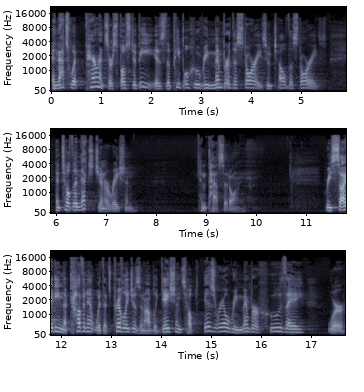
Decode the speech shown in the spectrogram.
And that's what parents are supposed to be is the people who remember the stories, who tell the stories until the next generation can pass it on. Reciting the covenant with its privileges and obligations helped Israel remember who they were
